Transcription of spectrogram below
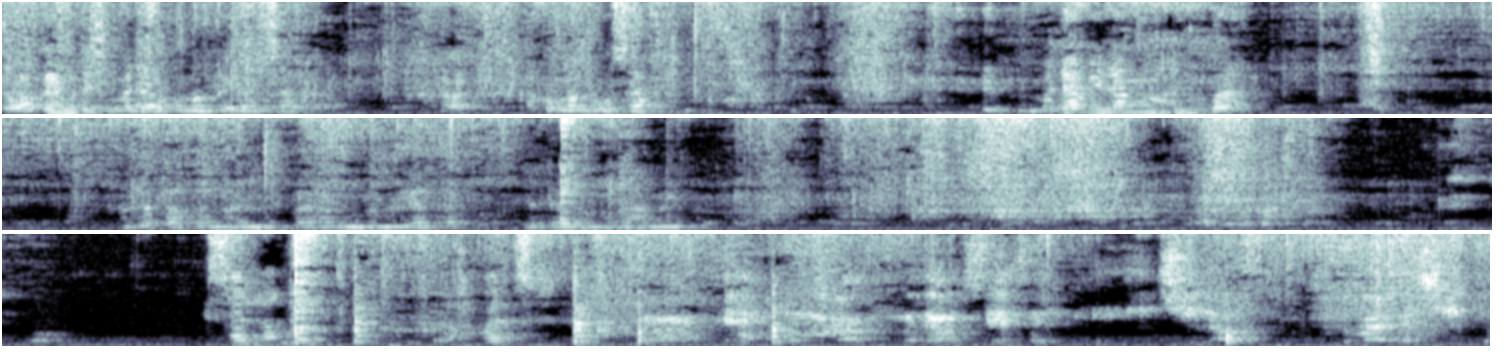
Tawagan mo din si madam ako mag-usap. Ha? Ako mag-usap. Madam, ilang ano ba? Ano ba ba ano? Parang ano yata. Nadami marami. Isa lang. Dapat. Madam Cesar, Sheila, Tumaga, Chico.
